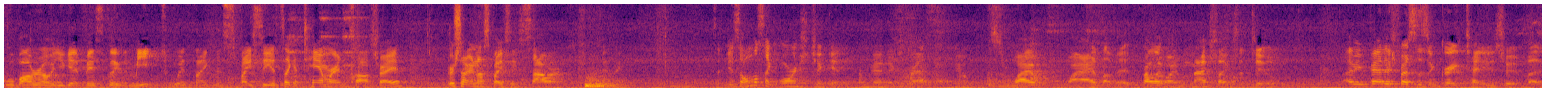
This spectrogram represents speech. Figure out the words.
锅包肉, you get basically the meat with like the spicy. It's like a tamarind sauce, right? Or sorry, not spicy, sour. It's almost like orange chicken from Panda Express. This is why why I love it. Probably why Max likes it too. I mean, Panda Express isn't great Chinese food, but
